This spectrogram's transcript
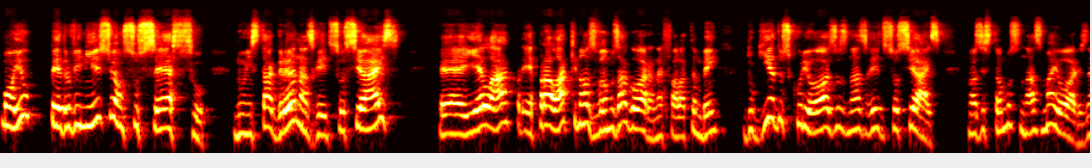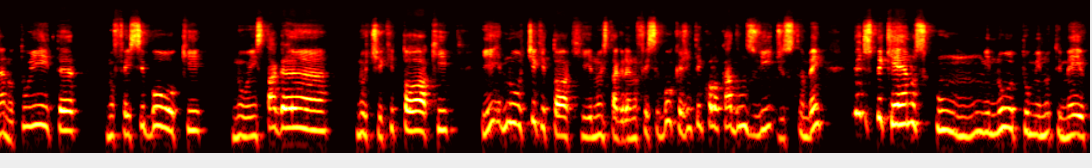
Bom, e o Pedro Vinícius é um sucesso no Instagram, nas redes sociais, é, e é lá, é para lá que nós vamos agora, né? Falar também do Guia dos Curiosos nas redes sociais. Nós estamos nas maiores, né? No Twitter, no Facebook, no Instagram, no TikTok. E no TikTok, no Instagram, no Facebook, a gente tem colocado uns vídeos também, vídeos pequenos, com um minuto, um minuto e meio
